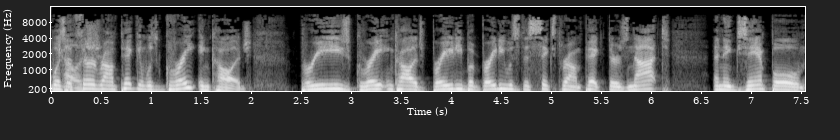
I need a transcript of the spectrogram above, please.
Was was a third round pick and was great in college. Brees great in college. Brady, but Brady was the sixth round pick. There's not an example.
